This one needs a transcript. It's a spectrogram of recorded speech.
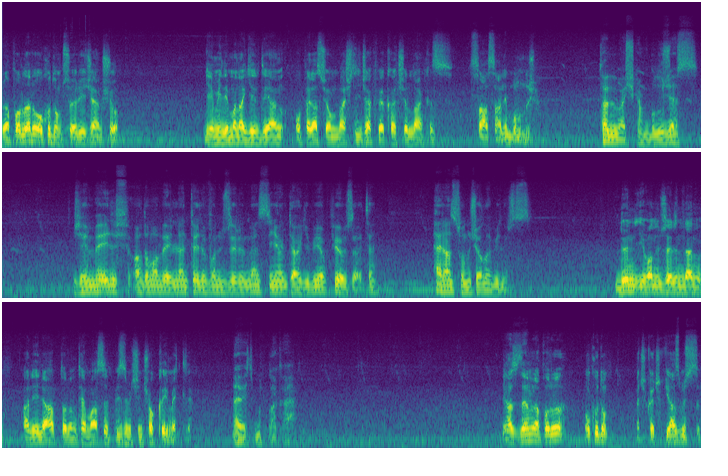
Raporları okudum. Söyleyeceğim şu. Gemi limana girdiği an operasyon başlayacak ve kaçırılan kız sağ salim bulunacak. Tabii başkan bulacağız. Cem ve Elif adama verilen telefon üzerinden sinyal takibi yapıyor zaten. Her an sonuç alabiliriz. Dün Ivan üzerinden Ali ile Haptor'un teması bizim için çok kıymetli. Evet mutlaka. Yazdığın raporu okudum. Açık açık yazmışsın.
